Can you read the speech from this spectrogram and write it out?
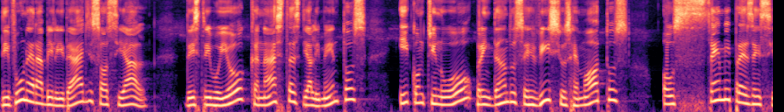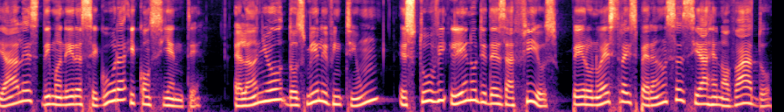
de vulnerabilidade social, distribuiu canastas de alimentos e continuou brindando serviços remotos ou semipresenciales de maneira segura e consciente. El ano 2021 estuve lleno de desafios, pero nuestra esperança se ha renovado,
